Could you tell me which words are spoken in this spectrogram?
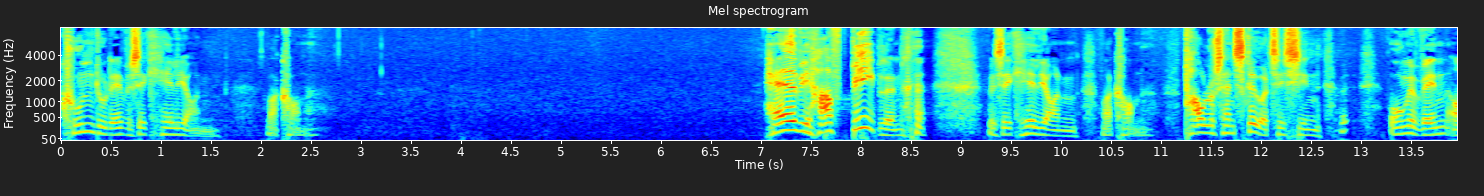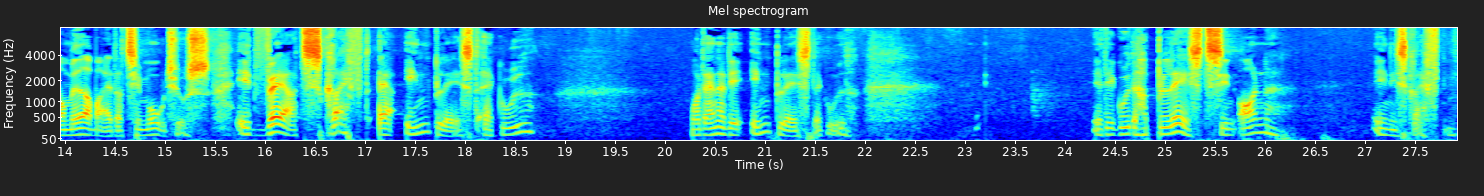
Kunne du det, hvis ikke Helligånden var kommet? Havde vi haft Bibelen, hvis ikke Helligånden var kommet? Paulus han skriver til sin unge ven og medarbejder Timotius, et hvert skrift er indblæst af Gud. Hvordan er det indblæst af Gud? Ja, det er Gud, der har blæst sin ånde ind i skriften.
